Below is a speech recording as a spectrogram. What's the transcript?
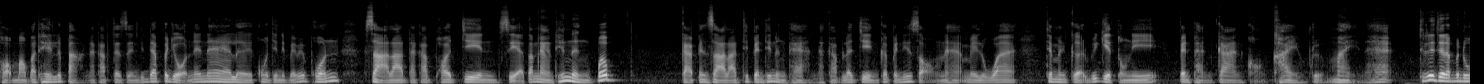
ของบางประเทศหรือเปล่านะครับแต่สิ่งที่ได้ประโยชน์แน่ๆเลย คงจะหนีไปไม่พ้นสหรัฐนะครับพอจีนเสียตำแหน่งที่หนึ่งปุ๊บกลายเป็นสหรัฐที่เป็นที่หนึ่งแทนนะครับและจีนก็เป็นที่สองนะฮะไม่รู้ว่าที่มันเกิดวิกฤตตรงนี้เป็นแผนการของใครหรือไม่นะฮะทีนี้จะมาดู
